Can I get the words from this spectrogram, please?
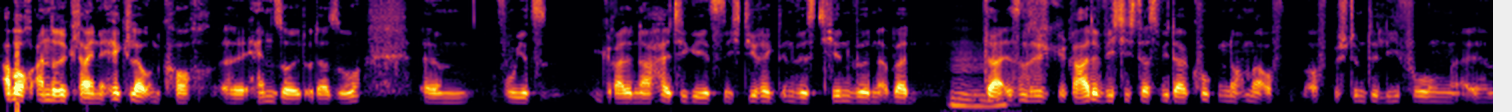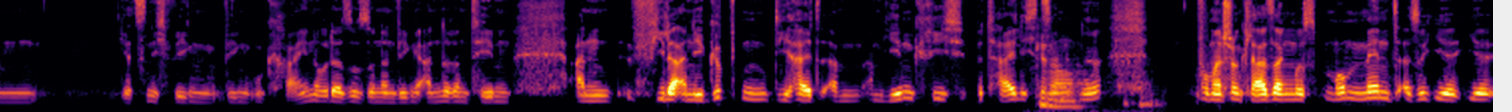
aber auch andere kleine Heckler und Koch, äh, Hensoldt oder so, ähm, wo jetzt gerade Nachhaltige jetzt nicht direkt investieren würden, aber mhm. da ist natürlich gerade wichtig, dass wir da gucken nochmal auf, auf bestimmte Lieferungen, ähm, jetzt nicht wegen, wegen Ukraine oder so, sondern wegen anderen Themen, an viele an Ägypten, die halt am, am Jemenkrieg beteiligt genau. sind, ne? wo man schon klar sagen muss, Moment, also ihr, ihr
